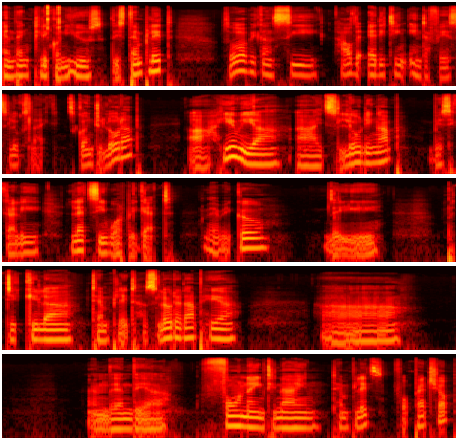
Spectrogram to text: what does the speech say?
and then click on use this template so that we can see how the editing interface looks like. It's going to load up. Uh, here we are, uh, it's loading up. Basically, let's see what we get. There we go. The particular template has loaded up here. Uh, and then there are 499 templates for pet shop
